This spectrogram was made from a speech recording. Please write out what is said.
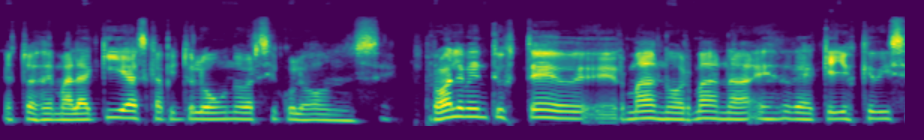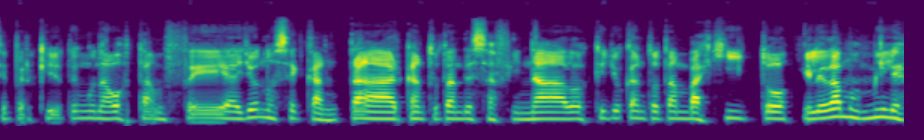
Esto es de Malaquías capítulo 1 versículo 11. Probablemente usted, hermano hermana, es de aquellos que dice, pero es que yo tengo una voz tan fea, yo no sé cantar, canto tan desafinado, es que yo canto tan bajito, y le damos mil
